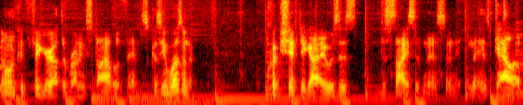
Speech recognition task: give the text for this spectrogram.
no one could figure out the running style of Vince because he wasn't a quick, shifty guy. It was his decisiveness and his gallop,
